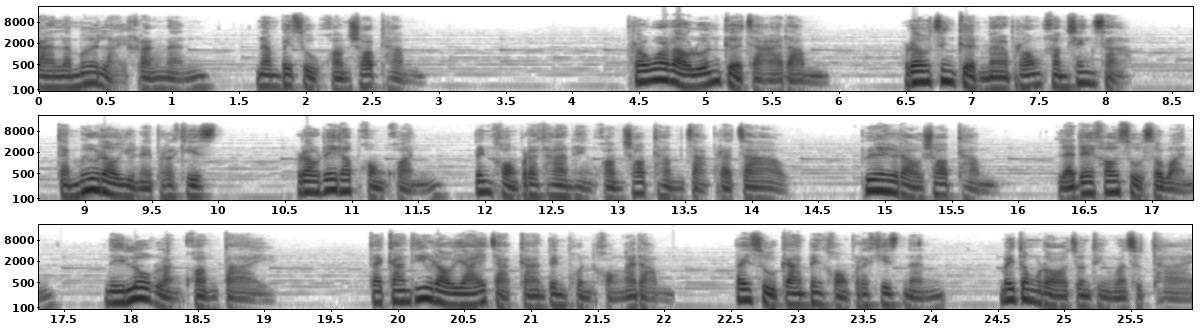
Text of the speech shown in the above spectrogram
การละเมิดหลายครั้งนั้นนำไปสู่ความชอบธรรม เพราะว่าเราล้วนเกิดจากอาดัม เราจึงเกิดมาพร้อมคำแช่งสาป แต่เมื่อเราอยู่ในพระคริสต์ เราได้รับของขวัญ เป็นของประทานแห่งความชอบธรรมจากพระเจ้า เพื่อให้เราชอบธรรม และได้เข้าสู่สวรรค์ ในโลกหลังความตาย แต่การที่เราย้ายจากการเป็นผลของอาดัมไปสู่การเป็นของพระคริสต์นั้น ไม่ต้องรอจนถึงวันสุดท้าย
